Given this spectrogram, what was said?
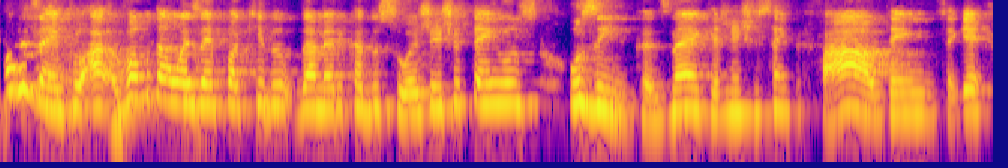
por exemplo, vamos dar um exemplo aqui do, da América do Sul. A gente tem os, os Incas, né? Que a gente sempre fala, tem não sei o quê.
